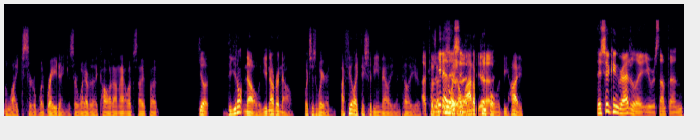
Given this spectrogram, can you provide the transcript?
likes or what ratings or whatever they call it on that website, but you you don't know. You never know, which is weird. I feel like they should email you and tell you I feel because like I they feel like should. a lot of Yeah. people would be hyped. They should congratulate you or something.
